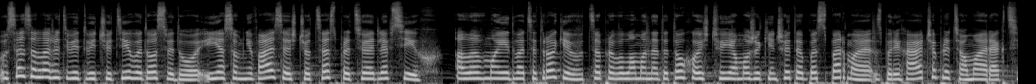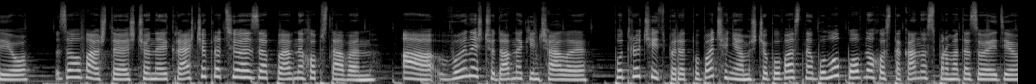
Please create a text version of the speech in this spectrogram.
Все залежить від відчуттів і досвіду, і я сумніваюся, що це спрацює для всіх. Але в мої 20 років це привело мене до того, що я можу кінчити без сперми, зберігаючи при цьому ерекцію. Зауважте, що найкраще працює за певних обставин. А. Ви нещодавно кінчали. Потручіть перед побаченням, щоб у вас не було повного стакану сперматозоїдів.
